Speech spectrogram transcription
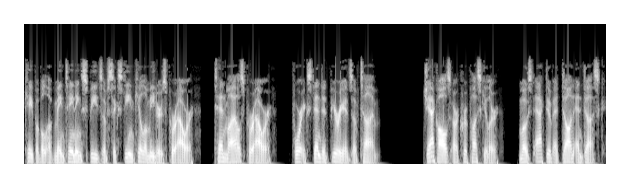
capable of maintaining speeds of 16 km per hour, 10 miles per hour, for extended periods of time. Jackals are crepuscular, most active at dawn and dusk.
